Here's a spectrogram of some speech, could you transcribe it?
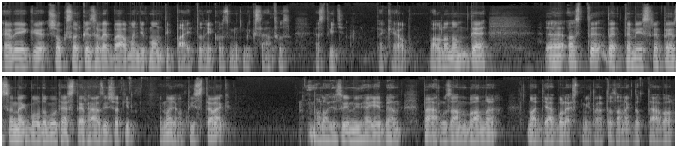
elég sokszor közelebb áll mondjuk Monty Pythonékhoz, mint Mixáthoz. Ezt így be kell vallanom, de azt vettem észre, persze megboldogult Eszterház is, akit én nagyon tisztelek, valahogy az ő műhelyében párhuzamban nagyjából ezt művelt az anekdotával.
